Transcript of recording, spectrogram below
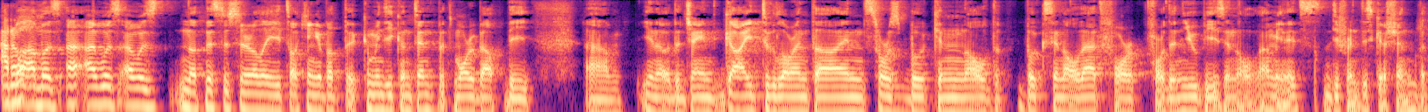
and Well, I was I, I was I was not necessarily talking about the community content, but more about the um, you know the giant guide to Glorantha and source book and all the books and all that for for the newbies and all. I mean, it's a different discussion, but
